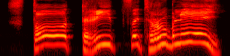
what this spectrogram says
«Сто тридцать рублей!»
